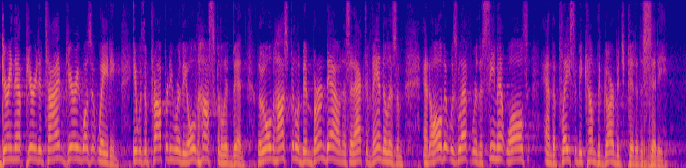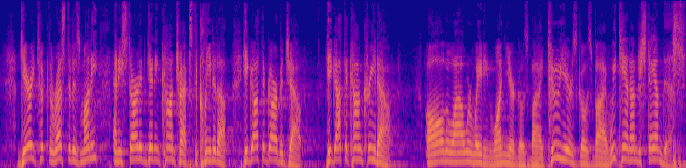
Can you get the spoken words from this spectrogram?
During that period of time, Gary wasn't waiting. It was a property where the old hospital had been. The old hospital had been burned down as an act of vandalism, and all that was left were the cement walls, and the place had become the garbage pit of the city. Gary took the rest of his money and he started getting contracts to clean it up. He got the garbage out, he got the concrete out. All the while we're waiting, one year goes by, two years goes by. We can't understand this.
